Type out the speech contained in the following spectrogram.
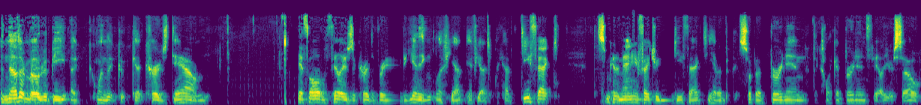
Another mode would be a, one that c- down. If all the failures occur at the very beginning, if you have, if you have, have defect, some kind of manufacturing defect, you have a sort of a burn-in, they call it like a burn-in failure. So,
